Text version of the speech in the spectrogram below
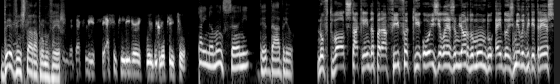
devem estar a promover. Taina Mansani, DW No futebol, destaque ainda para a FIFA, que hoje elege o melhor do mundo em 2023.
